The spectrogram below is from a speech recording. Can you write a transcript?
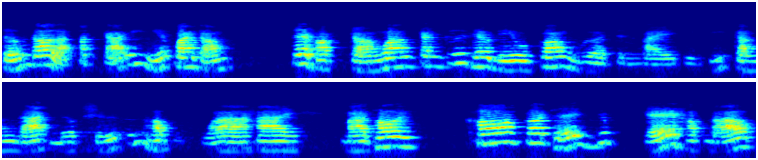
tưởng đó là tất cả ý nghĩa quan trọng Thế Phật tròn ngoan căn cứ theo điều con vừa trình bày thì chỉ cần đạt được sự ứng hợp hòa hài mà thôi, khó có thể giúp kẻ học đạo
